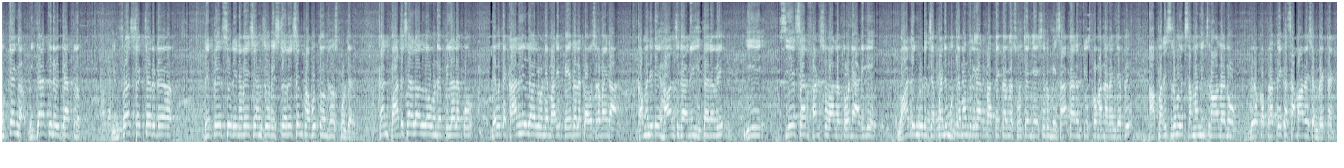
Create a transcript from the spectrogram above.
ముఖ్యంగా విద్యార్థిని విద్యార్థులకు ఇన్ఫ్రాస్ట్రక్చర్ రిపేర్స్ రినోవేషన్స్ రిస్టోరేషన్ ప్రభుత్వం చూసుకుంటారు. కానీ పాఠశాలల్లో ఉండే పిల్లలకు లేకపోతే కాలనీలలో ఉండే మరీ పేదలకు అవసరమైన కమ్యూనిటీ హాల్స్ కానీ ఇతరవి ఈ సిఎస్ఆర్ ఫండ్స్ వాళ్ళతోనే అడిగి వాటిని కూడా చెప్పండి. ముఖ్యమంత్రి గారు ప్రత్యేకంగా సూచన చేశారు మీ సహకారం తీసుకోమన్నారని చెప్పి ఆ పరిశ్రమలకు సంబంధించిన వాళ్ళను మీరు ఒక ప్రత్యేక సమావేశం పెట్టండి.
